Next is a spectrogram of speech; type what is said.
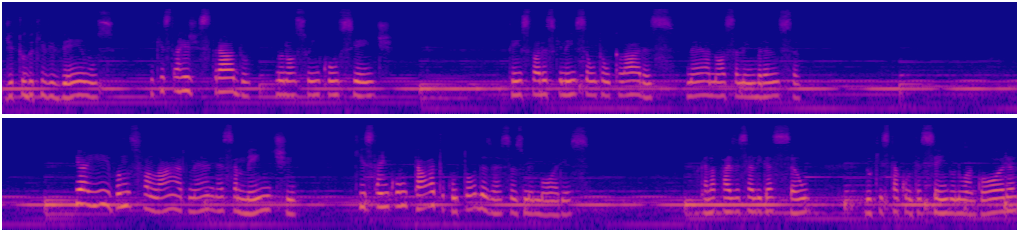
de tudo que vivemos e que está registrado no nosso inconsciente. Tem histórias que nem são tão claras, né, a nossa lembrança. E aí vamos falar, né, nessa mente que está em contato com todas essas memórias. Ela faz essa ligação do que está acontecendo no agora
